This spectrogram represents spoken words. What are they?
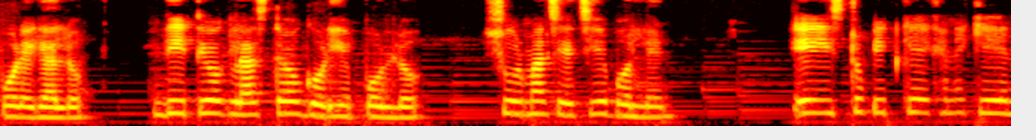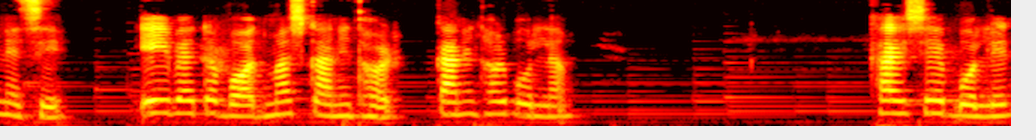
পড়ে গেল। দ্বিতীয় গ্লাসটাও গড়িয়ে পড়ল। সুরমা চেঁচিয়ে বললেন, এই স্টুপিটকে এখানে কে এনেছে? এই ব্যাটা বদমাস কানে ধর কানে ধর বললাম। খাই সাহেব বললেন,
